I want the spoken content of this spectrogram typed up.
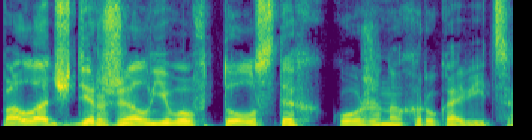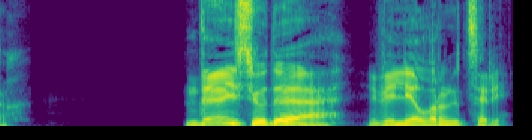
палач держал его в толстых кожаных рукавицах. «Дай сюда!» — велел рыцарь.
